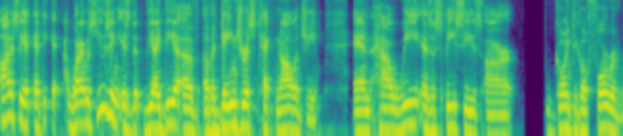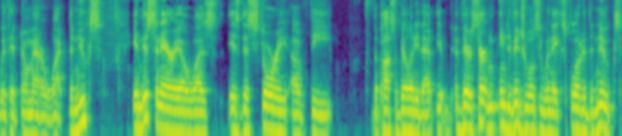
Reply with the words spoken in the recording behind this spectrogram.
honestly, at, at the at, what I was using is the the idea of of a dangerous technology, and how we as a species are going to go forward with it no matter what. The nukes in this scenario was is this story of the the possibility that it, there are certain individuals who, when they exploded the nukes,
